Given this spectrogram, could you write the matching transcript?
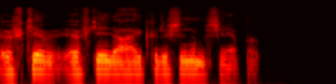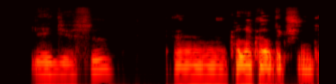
öfke öfkeyle haykırışını mı şey yapalım? Ne diyorsun? aa, kala kaldık şimdi.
